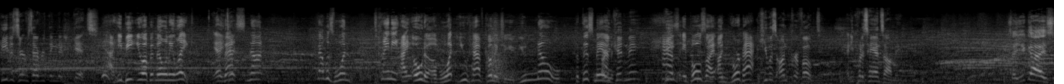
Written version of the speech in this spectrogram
He deserves everything that he gets. Yeah, he beat you up at Melanie Lake. Yeah, he That's not. That was one tiny iota of what you have coming to you. You know that this did. Are man you kidding me? has a bullseye on your back. He was unprovoked, and he put his hands on me. So you guys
